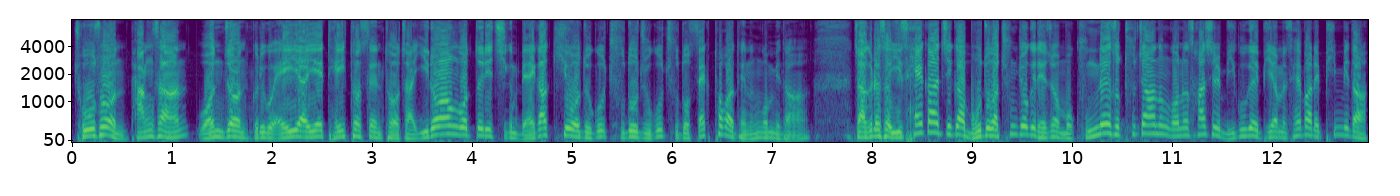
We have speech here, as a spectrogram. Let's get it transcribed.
조선, 방산, 원전 그리고 AI의 데이터 센터 자, 이러한 것들이 지금 메가 키워드고 주도주고 주도 섹터가 되는 겁니다. 자, 그래서 이 세 가지가 모두가 충족이 되죠. 뭐 국내에서 투자하는 거는 사실 미국에 비하면 세 발의 피입니다.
